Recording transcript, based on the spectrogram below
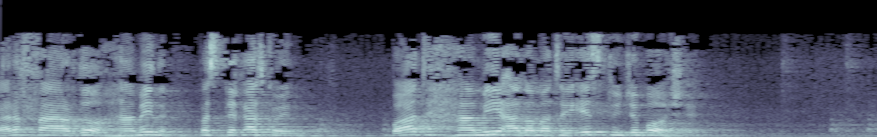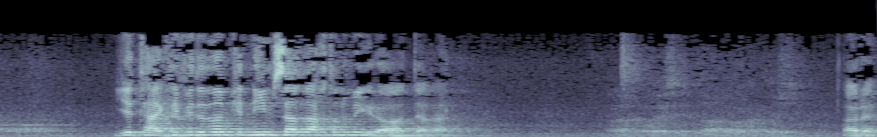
برای فردا همه بس دقت کنید باید همه علامت های اسم اینجا باشه. یه تکلیفی دادم که نیم ساعت وقتونو می‌گیره حداقل. آره.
